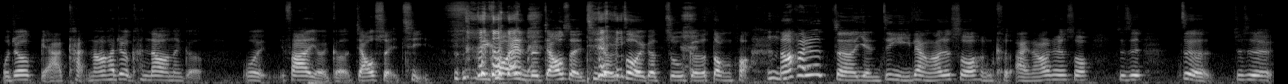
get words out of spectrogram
我就给他看，然后他就看到那个我发有一个胶水器 n i c o N 的胶水器有做一个逐格动画，然后他就整个眼睛一亮，然后就说很可爱，然后他就说就是这个就是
